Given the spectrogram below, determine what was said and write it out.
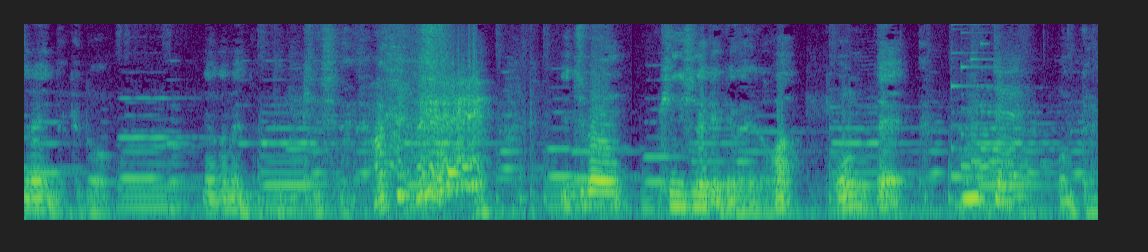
づらいんだけど斜めになってるの気にしないでね。一番気にしなきゃいけないのは音程。音程。ね。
